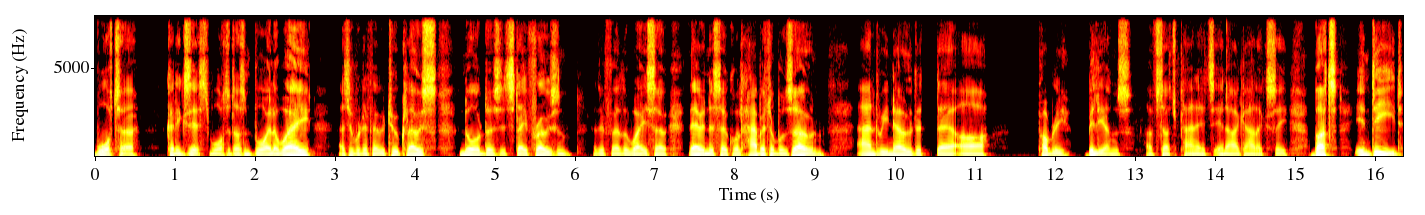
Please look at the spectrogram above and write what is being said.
water can exist. Water doesn't boil away as it would if they were too close, nor does it stay frozen as they're further away. So they're in the so called habitable zone. And we know that there are probably billions of such planets in our galaxy. But indeed,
